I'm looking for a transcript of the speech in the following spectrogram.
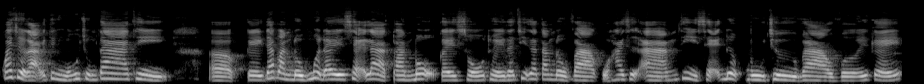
Quay trở lại với tình huống của chúng ta thì uh, cái đáp án đúng ở đây sẽ là toàn bộ cái số thuế giá trị gia tăng đầu vào của hai dự án thì sẽ được bù trừ vào với cái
